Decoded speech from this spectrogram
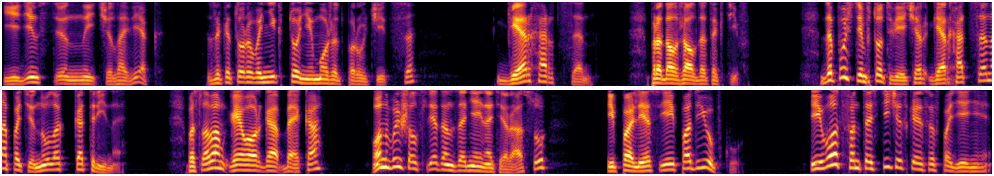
Единственный человек, за которого никто не может поручиться, Герхардсен, продолжал детектив. Допустим, в тот вечер Герхардсена потянуло к Катрине. По словам Георга Бека, он вышел следом за ней на террасу и полез ей под юбку. И вот фантастическое совпадение.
